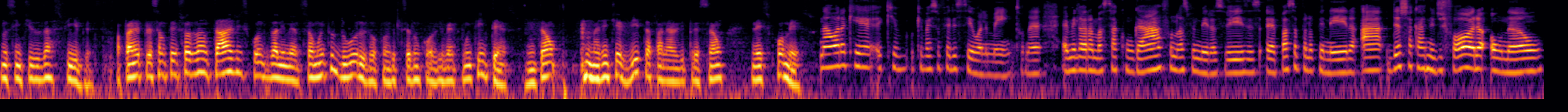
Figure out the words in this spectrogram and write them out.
no sentido das fibras. A panela de pressão tem suas vantagens quando os alimentos são muito duros ou quando precisa de um cozimento muito intenso. Então, a gente evita a panela de pressão nesse começo. Na hora que, que, que vai se oferecer o alimento, né? É melhor amassar com garfo nas primeiras vezes, é, passa pela peneira, a, deixa a carne de fora ou não?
